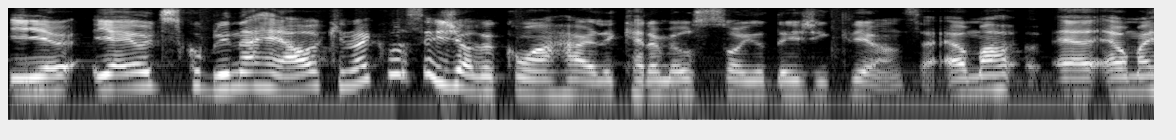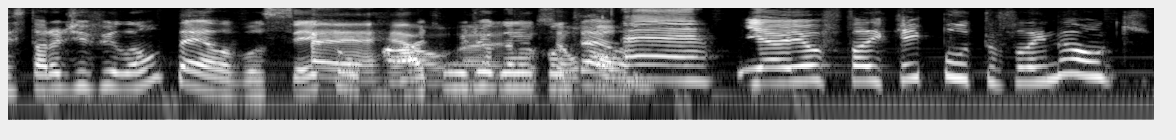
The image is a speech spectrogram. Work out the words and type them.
E, eu- e aí eu descobri, na real, que não é que você joga com a Harley, que era o meu sonho desde criança. É uma, é, é uma história de vilão dela. Você É, com o real, Batman é, jogando é contra ela. É. E aí eu falei, fiquei puto. Falei, não, que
